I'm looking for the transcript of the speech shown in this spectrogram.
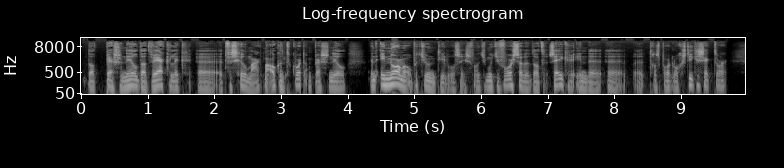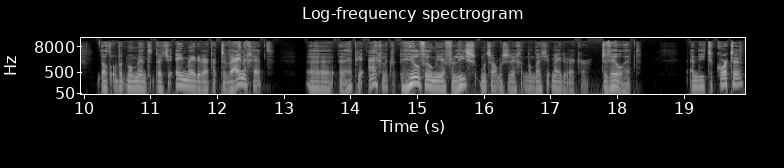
Dat personeel daadwerkelijk het verschil maakt. Maar ook een tekort aan personeel een enorme opportunity los is. Want je moet je voorstellen dat zeker in de transportlogistieke sector. Dat op het moment dat je één medewerker te weinig hebt uh, heb je eigenlijk heel veel meer verlies, om het zo maar te zeggen, dan dat je medewerker te veel hebt. En die tekorten,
